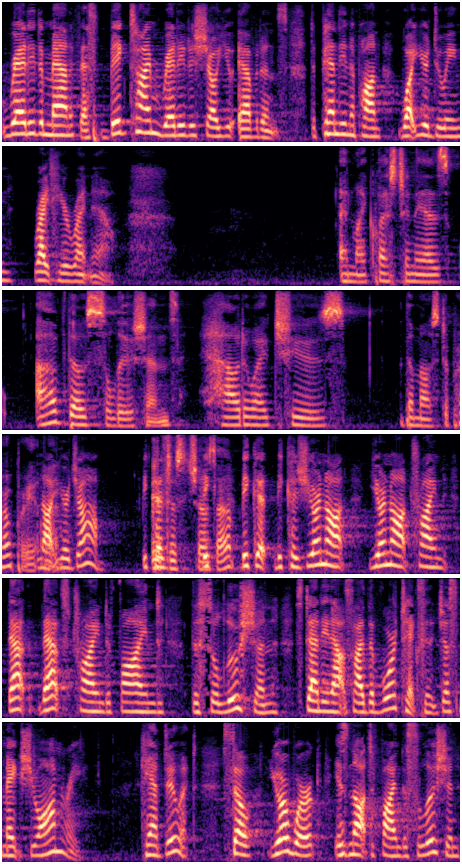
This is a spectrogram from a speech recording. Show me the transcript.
ready to manifest, big time ready to show you evidence, depending upon what you're doing right here, right now. And my question is of those solutions, how do I choose the most appropriate? Not one? your job. Because it just shows up? because because you're not you're not trying that that's trying to find the solution standing outside the vortex and it just makes you ornery. Can't do it. So your work is not to find the solution.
